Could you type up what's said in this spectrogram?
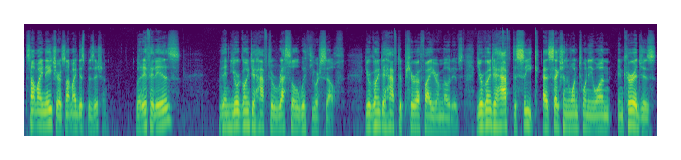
It's not my nature, it's not my disposition. But if it is, then you're going to have to wrestle with yourself you're going to have to purify your motives. You're going to have to seek, as Section 121 encourages,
